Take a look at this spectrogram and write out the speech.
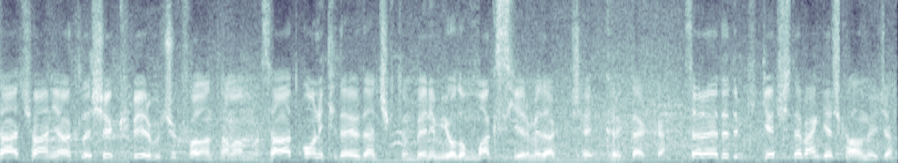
Saat şu an yaklaşık bir buçuk falan tamam mı? Saat 12'de evden çıktım. Benim yolum max 20 dakika, şey 40 dakika. Saraya dedim ki geç ben geç kalmayacağım.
